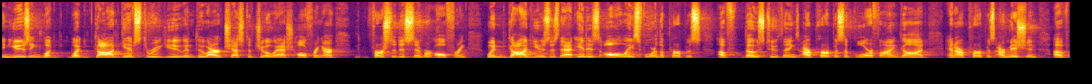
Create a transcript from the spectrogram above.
in using what, what God gives through you and through our chest of Joash offering, our first of December offering, when God uses that, it is always for the purpose of those two things our purpose of glorifying God and our purpose, our mission of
